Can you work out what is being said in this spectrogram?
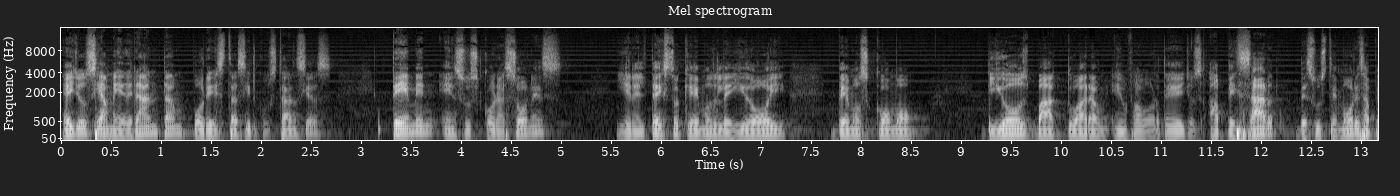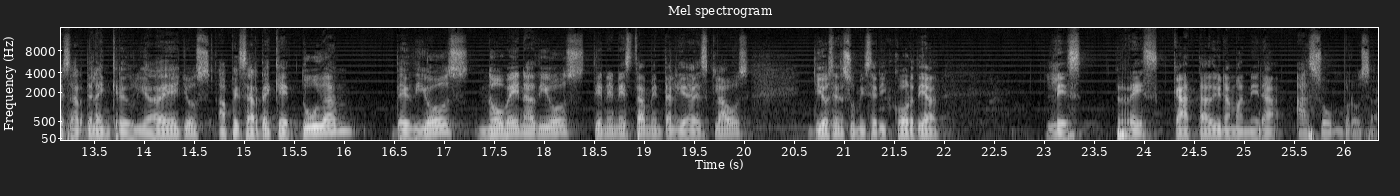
Ellos se amedrantan por estas circunstancias, temen en sus corazones y en el texto que hemos leído hoy vemos cómo Dios va a actuar en favor de ellos, a pesar de sus temores, a pesar de la incredulidad de ellos, a pesar de que dudan de Dios, no ven a Dios, tienen esta mentalidad de esclavos, Dios en su misericordia les rescata de una manera asombrosa.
